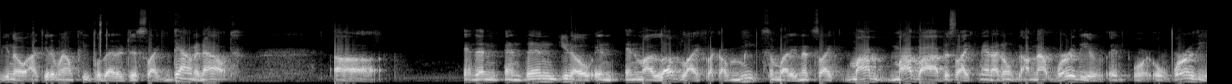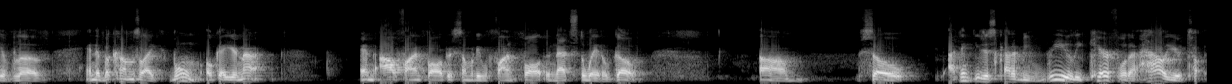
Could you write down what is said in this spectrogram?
You know, I get around people that are just like down and out. Uh, and then and then you know in in my love life like i'll meet somebody and it's like my my vibe is like man i don't i'm not worthy of or, or worthy of love and it becomes like boom okay you're not and i'll find fault or somebody will find fault and that's the way it'll go um so i think you just got to be really careful to how you're ta-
